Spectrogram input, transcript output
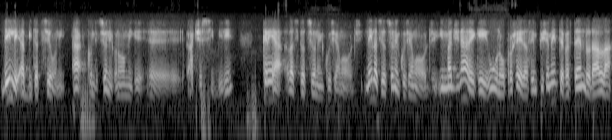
delle abitazioni a condizioni economiche eh, accessibili crea la situazione in cui siamo oggi. Nella situazione in cui siamo oggi, immaginare che uno proceda semplicemente partendo dalla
